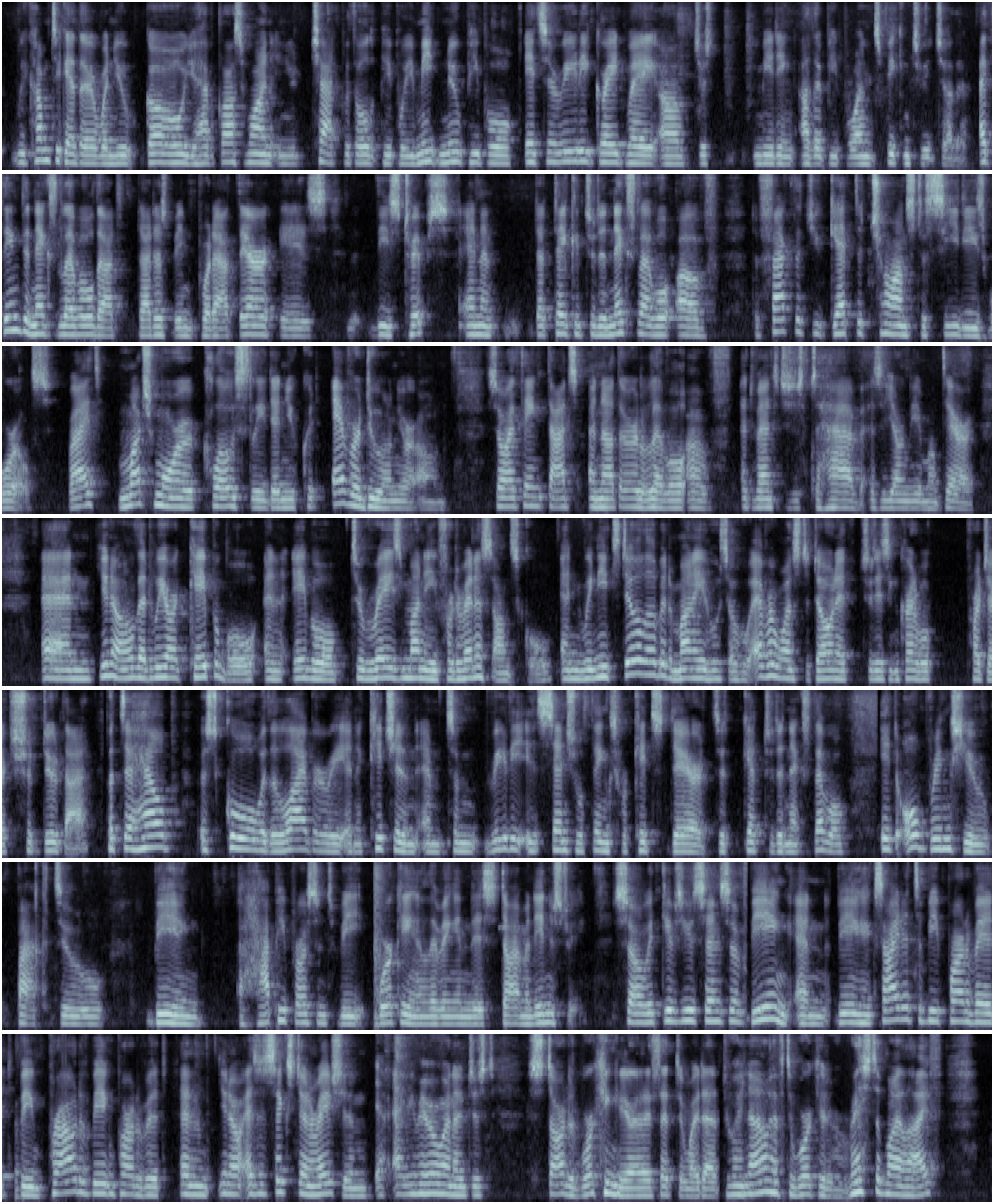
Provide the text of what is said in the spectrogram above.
We come together when you go, you have a glass of wine and you chat with all the people, you meet new people. It's a really great way of just meeting other people and speaking to each other. I think the next level that that has been put out there is these trips and that take it to the next level of the fact that you get the chance to see these worlds, right? Much more closely than you could ever do on your own. So I think that's another level of advantages to have as a young diamantaire and you know that we are capable and able to raise money for the renaissance school. And we need still a little bit of money so whoever wants to donate to this incredible project should do that. But to help a school with a library and a kitchen and some really essential things for kids there to get to the next level it all brings you back to being a happy person to be working and living in this diamond industry so it gives you a sense of being and being excited to be part of it, being proud of being part of it. And, you know, as a sixth generation, I remember when I just started working here and I said to my dad, Do I now have to work here the rest of my life?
